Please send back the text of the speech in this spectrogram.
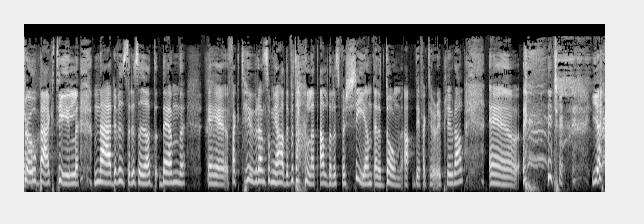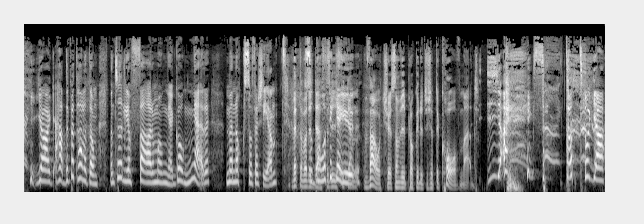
Throwback till när det visade sig att den eh, fakturan som jag hade betalat alldeles för sent, eller de, ja, det är fakturor i plural. Eh, jag, jag hade betalat dem, men tydligen för många gånger, men också för sent. Vänta, var det Så därför då du fick jag fick ju... en voucher som vi plockade ut och köpte korv med? Ja, exakt. Då tog jag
